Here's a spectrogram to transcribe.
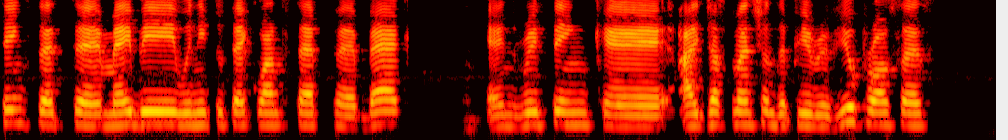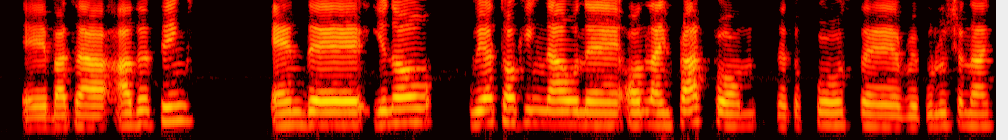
things that maybe we need to take one step back and rethink. I just mentioned the peer review process, but other things, and you know we are talking now on an online platform that, of course, uh, revolutionized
